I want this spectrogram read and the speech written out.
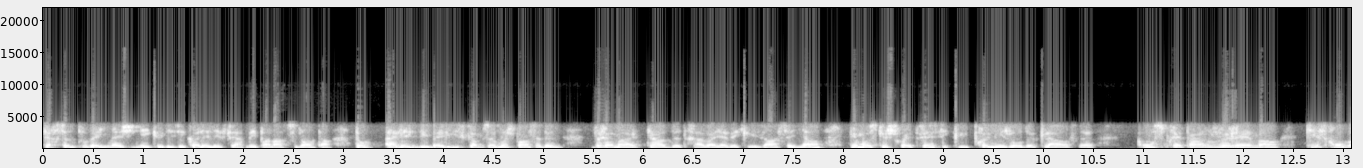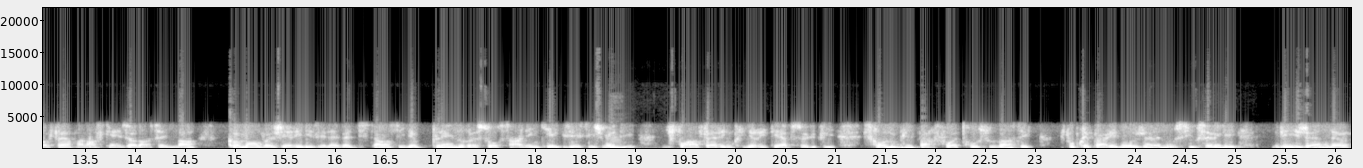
personne ne pouvait imaginer que les écoles allaient fermer pendant si longtemps. Donc, avec des balises comme ça, moi, je pense que ça donne vraiment un cadre de travail avec les enseignants. Et moi, ce que je souhaiterais, c'est que les premiers jours de classe, qu'on se prépare vraiment. Qu'est-ce qu'on va faire pendant ces 15 heures d'enseignement? Comment on va gérer les élèves à distance? il y a plein de ressources en ligne qui existent et je me mm. dis, il faut en faire une priorité absolue. Puis, ce qu'on oublie parfois trop souvent, c'est il faut préparer nos jeunes aussi. Vous savez, les, les jeunes, là,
